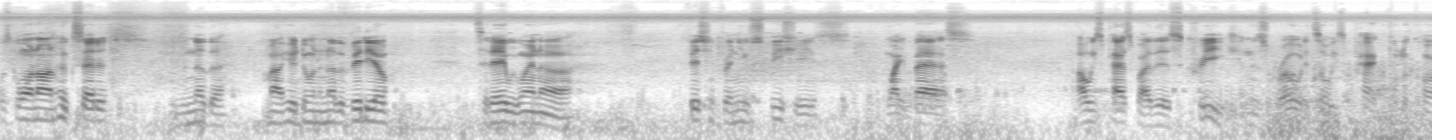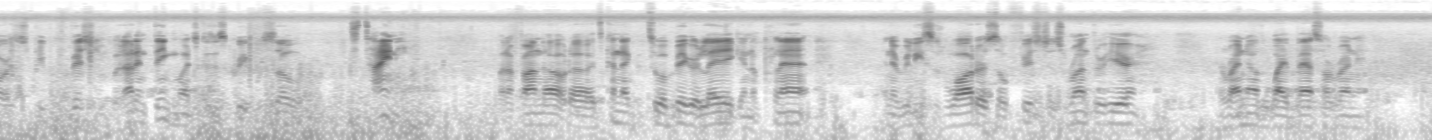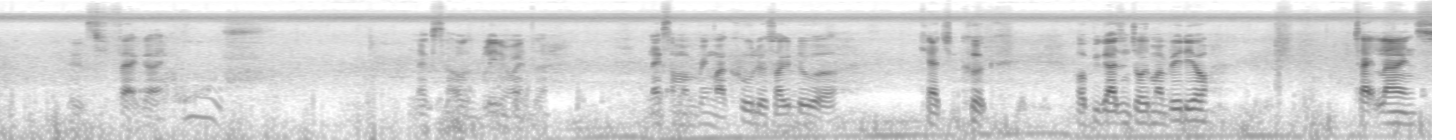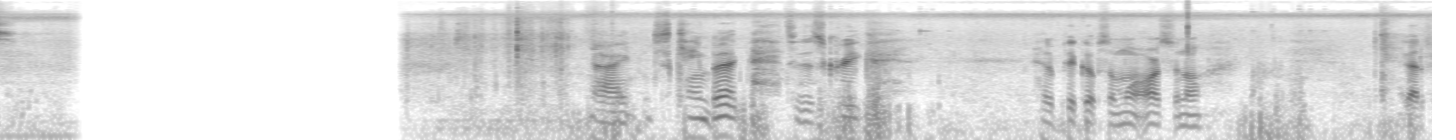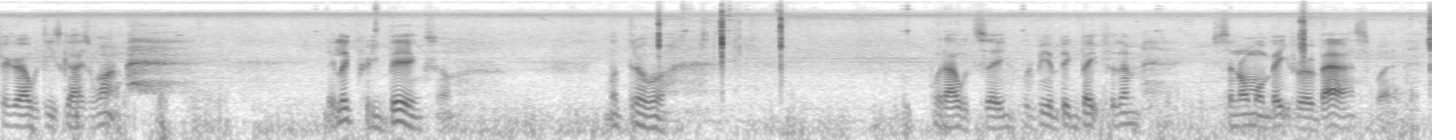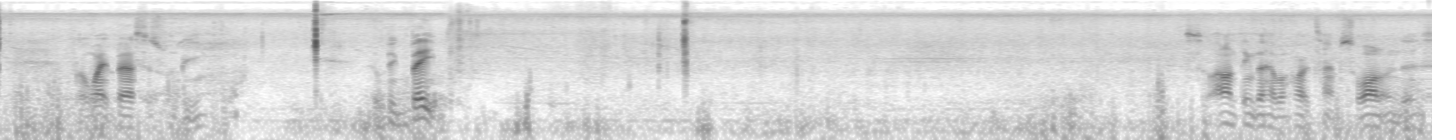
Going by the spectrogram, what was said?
What's going on, hook setters? There's another. I'm out here doing another video. Today we went uh, fishing for a new species, white bass. I always pass by this creek and this road. It's always packed full of cars, people fishing. But I didn't think much because this creek was so it's tiny. But I found out uh, it's connected to a bigger lake and a plant, and it releases water, so fish just run through here. And right now the white bass are running. It's fat guy. Next I was bleeding right there. Next time I'm gonna bring my cooler so I can do a catch and cook. Hope you guys enjoyed my video. Tight lines. Alright, just came back to this creek. Had to pick up some more arsenal. I gotta figure out what these guys want. They look pretty big, so I'm gonna throw a, what I would say would be a big bait for them. Just a normal bait for a bass, but for a white bass, this would be a big bait. So I don't think they'll have a hard time swallowing this.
